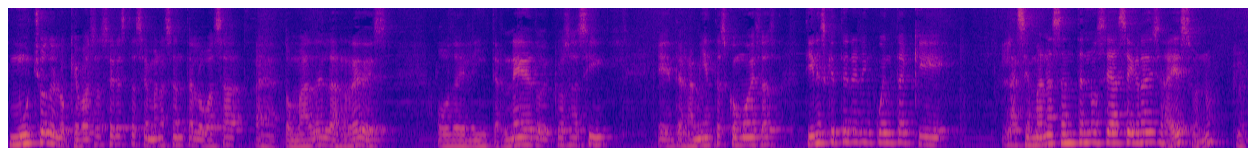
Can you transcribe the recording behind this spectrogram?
mucho de lo que vas a hacer esta Semana Santa lo vas a, a tomar de las redes o del internet o de cosas así, eh, de herramientas como esas, tienes que tener en cuenta que la Semana Santa no se hace gracias a eso, ¿no? Claro.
